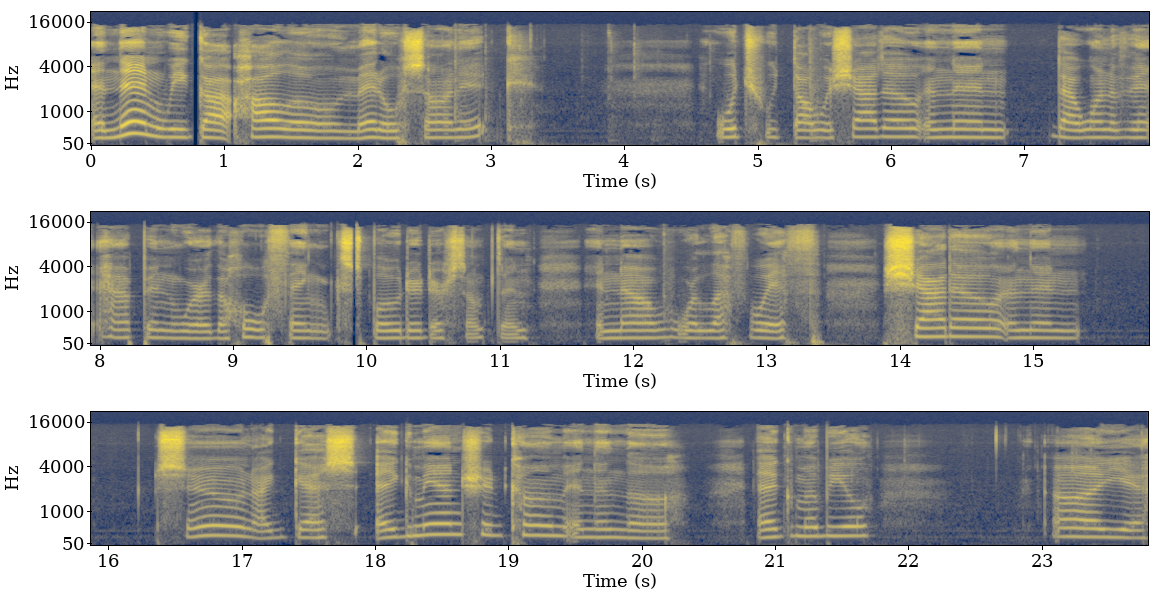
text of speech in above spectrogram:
and then we got hollow metal sonic which we thought was shadow and then that one event happened where the whole thing exploded or something and now we're left with shadow and then soon i guess eggman should come and then the Eggmobile. Uh, yeah,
